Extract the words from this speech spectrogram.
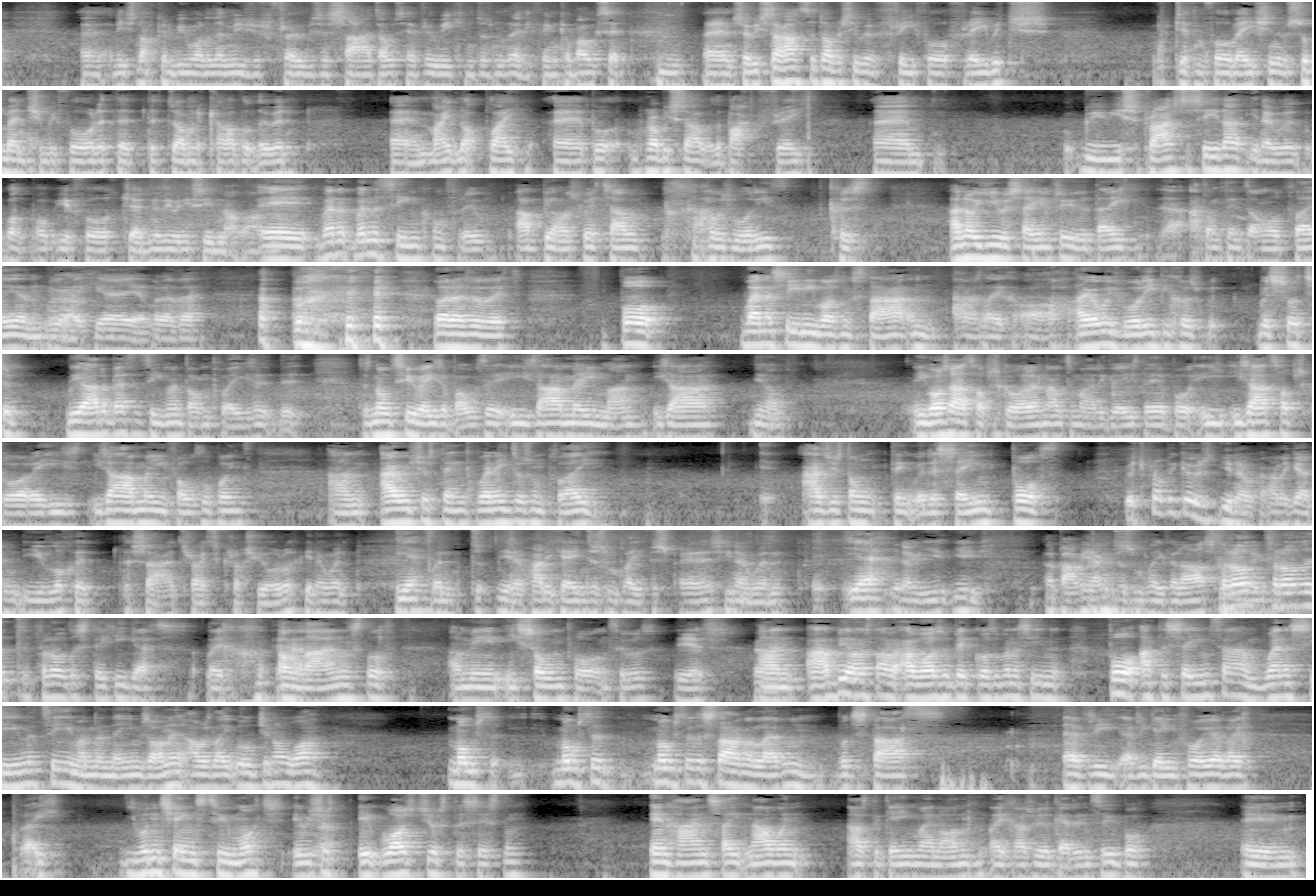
Uh, and he's not going to be one of them who just throws his side out every week and doesn't really think about it. Um, so we started obviously with a 3-4-3, which different formation. There was some mention before it that, that Dominic Calvert-Lewin um, might not play, uh, but we'll probably start with the back three. Um, were you surprised to see that? You know, what, what were your thoughts generally when you seen that? uh, when, when the scene come through, I'll be honest with you, I, I was worried because I know you were saying through the day, I don't think Don will play, and we're Yeah. like, yeah, yeah, whatever. but whatever, which. But when I seen he wasn't starting, I was like, oh, I always worry because we- we're such a, we are a better team when Don plays. It, it, there's no two ways about it. He's our main man. He's our, you know, he was our top scorer. Now Demarai Gray's there, but he, he's our top scorer. He's he's our main focal point. And I always just think when he doesn't play, I just don't think we're the same. But Which probably goes, you know, and again, you look at the sides right across Europe, you know, when, yeah, when you know, Harry Kane doesn't play for Spurs, you know, when, yeah. you know, you, you Aubameyang doesn't play for Arsenal. For all, you know. for all the for all the stick he gets, like Yeah. online and stuff. I mean, he's so important to us. He is. Yeah. And I'll be honest, I, I was a bit gutted when I seen it. But at the same time, when I seen the team and the names on it, I was like, well, do you know what? Most most of most of the starting eleven would start every every game for you. Like like you wouldn't change too much. It was No. just it was just the system. In hindsight now when as the game went on, like as we'll get into, but um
